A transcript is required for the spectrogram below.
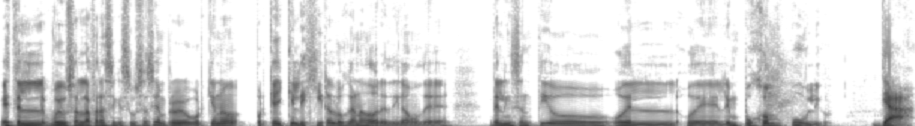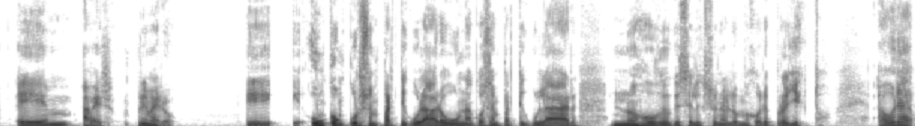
este el- voy a usar la frase que se usa siempre, pero ¿por qué no? Porque hay que elegir a los ganadores, digamos, de, del incentivo o del, o del empujón público. Ya, eh, a ver, primero, eh, un concurso en particular o una cosa en particular, no es obvio que seleccione los mejores proyectos. Ahora,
